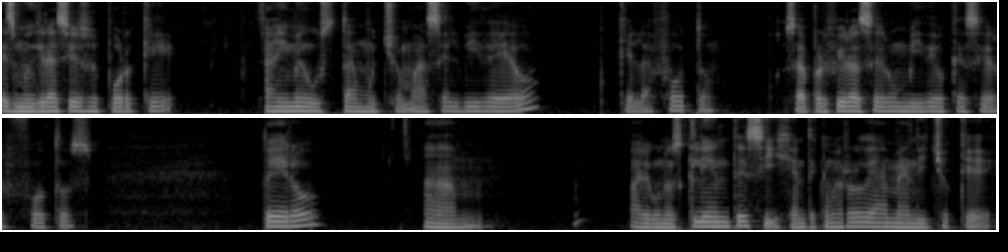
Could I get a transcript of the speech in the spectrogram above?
es muy gracioso porque a mí me gusta mucho más el video que la foto. O sea, prefiero hacer un video que hacer fotos. Pero algunos clientes y gente que me rodea me han dicho que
